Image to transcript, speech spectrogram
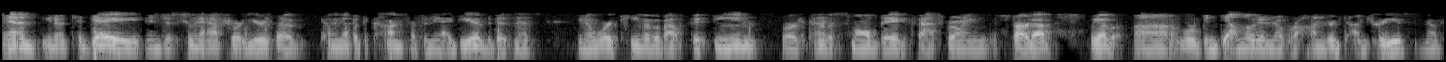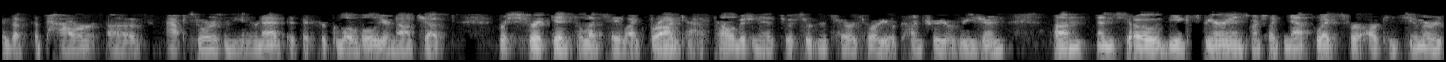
And you know, today, in just two and a half short years of coming up with the concept and the idea of the business, you know, we're a team of about 15. We're kind of a small, big, fast-growing startup. We have uh, we've been downloaded in over 100 countries, you know, because that's the power of app stores and the internet is that you're global. You're not just restricted to, let's say, like broadcast television is to a certain territory or country or region. Um, and so the experience, much like Netflix for our consumers,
